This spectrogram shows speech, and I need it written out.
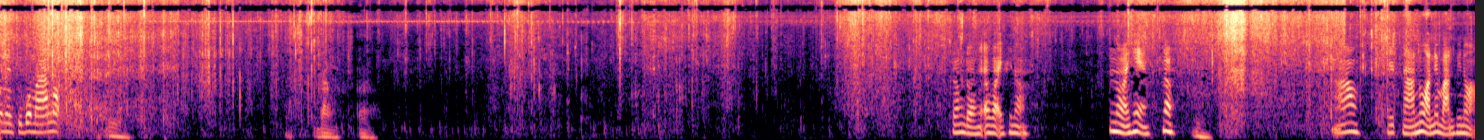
อกนี้เอาเป็นสีบัวมาเนาะดังเออช่องดอกนี่เอาไว้พี่น้องหน่อยแห้งเนาะเอาเห็ดหนาหนวลในบ้านพี่น้อง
